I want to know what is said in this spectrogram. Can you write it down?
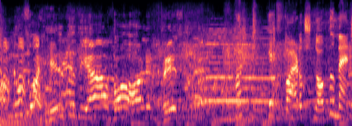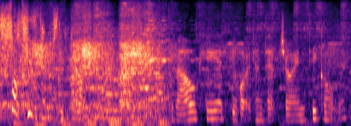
Kom nu for helvede, vi er her for at holde en fest. Kæft, hvor er du snobbet, mand. Så kan du slippe Det var okay, at vi røg den der joint. Det går, ikke?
